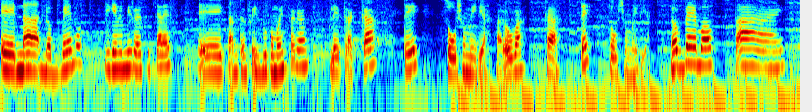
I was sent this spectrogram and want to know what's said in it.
Eh, nada, nos vemos, sígueme en mis redes sociales, eh, tanto en Facebook como Instagram, letra K, social media, arroba K, social media. Nos vemos, bye.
